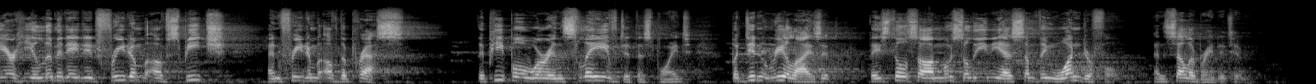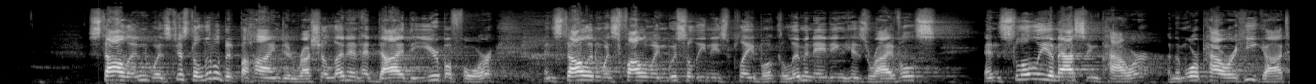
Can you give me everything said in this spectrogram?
year, he eliminated freedom of speech and freedom of the press. The people were enslaved at this point, but didn't realize it. They still saw Mussolini as something wonderful and celebrated him. Stalin was just a little bit behind in Russia. Lenin had died the year before, and Stalin was following Mussolini's playbook, eliminating his rivals and slowly amassing power. And the more power he got,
